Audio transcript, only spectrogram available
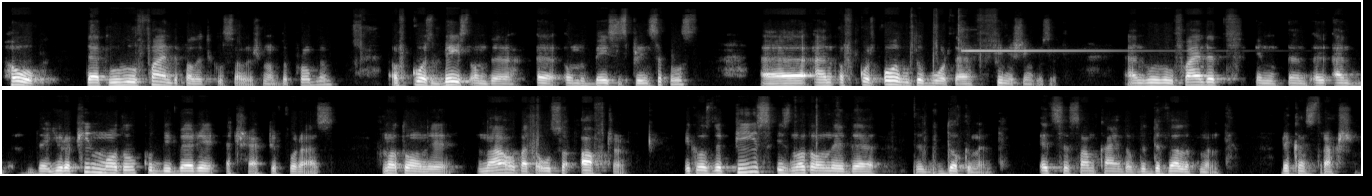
hope that we will find the political solution of the problem, of course, based on the uh, on the basis principles, and of course, all the world are finishing with it, and we will find it in and, uh, and the European model could be very attractive for us, not only now, but also after, because the peace is not only the, the document, it's a, some kind of the development, reconstruction.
